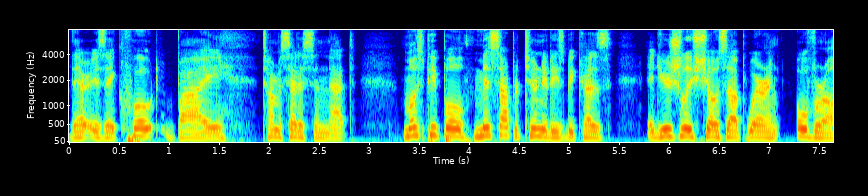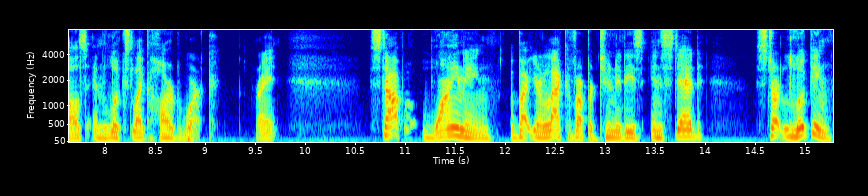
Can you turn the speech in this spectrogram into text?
There is a quote by Thomas Edison that most people miss opportunities because it usually shows up wearing overalls and looks like hard work, right? Stop whining about your lack of opportunities. Instead, start looking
